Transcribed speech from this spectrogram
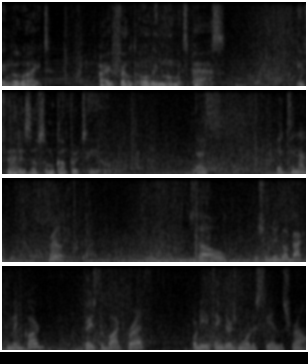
In the light, I felt only moments pass. If that is of some comfort to you. That's good to know. Really. So, should we go back to Midgard? Face the Black Breath? Or do you think there's more to see in this realm?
